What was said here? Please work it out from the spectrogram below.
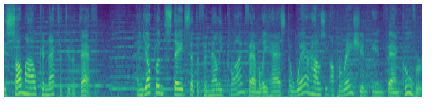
is somehow connected to the theft. And Yupland states that the Finelli crime family has a warehousing operation in Vancouver,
